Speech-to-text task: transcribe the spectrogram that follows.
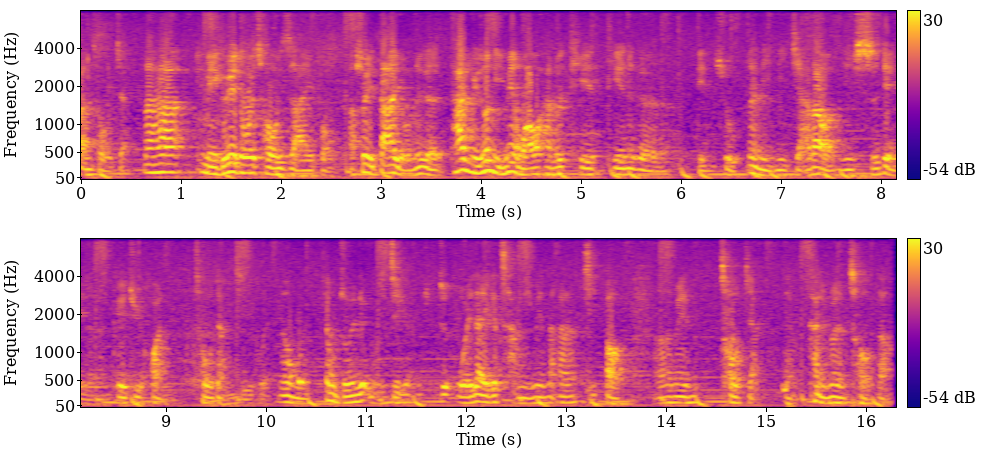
办抽奖，那他每个月都会抽一只 iPhone 啊，所以大家有那个，他比如说里面娃娃还会贴贴那个点数，那你你夹到你十点的人可以去换抽奖机会。那我们像我们昨天就五十几个人，就围在一个场里面，大家挤爆，然后那边抽奖，这样看有没有人抽到。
